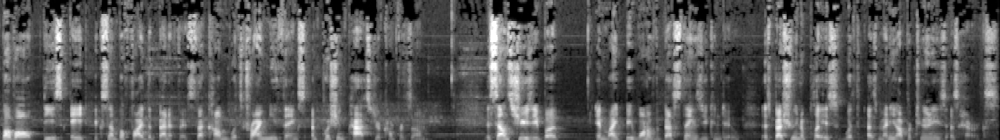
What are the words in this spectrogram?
Above all, these eight exemplify the benefits that come with trying new things and pushing past your comfort zone. It sounds cheesy, but it might be one of the best things you can do, especially in a place with as many opportunities as Herrick's.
